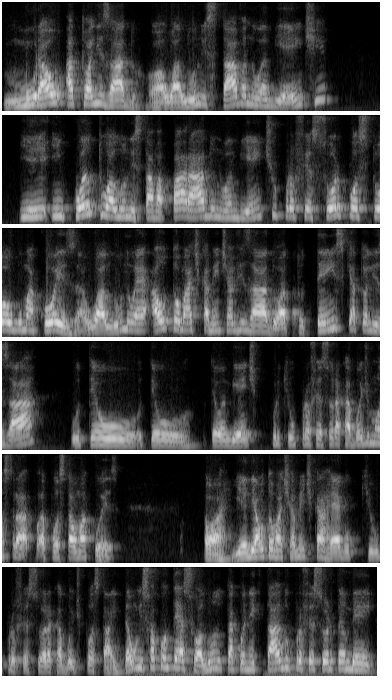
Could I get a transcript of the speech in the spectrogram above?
Mural atualizado. O aluno estava no ambiente e enquanto o aluno estava parado no ambiente, o professor postou alguma coisa. O aluno é automaticamente avisado. Ó, tu tens que atualizar o teu, teu, teu ambiente porque o professor acabou de mostrar, postar uma coisa. Ó, e ele automaticamente carrega o que o professor acabou de postar. Então, isso acontece, o aluno está conectado, o professor também.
